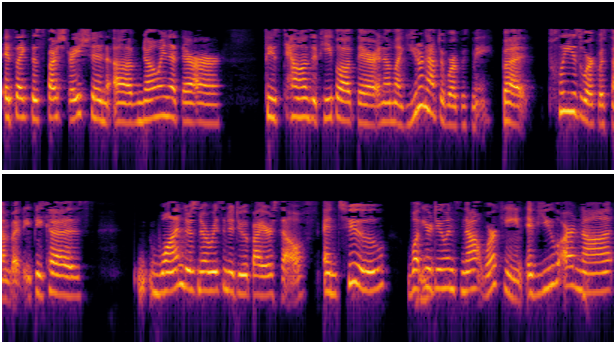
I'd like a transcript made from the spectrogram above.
it's like this frustration of knowing that there are these talented people out there. And I'm like, you don't have to work with me, but please work with somebody because one, there's no reason to do it by yourself. And two, what mm-hmm. you're doing is not working. If you are not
